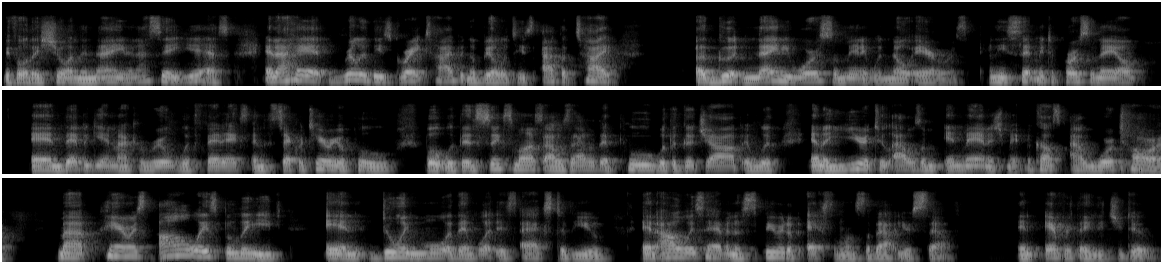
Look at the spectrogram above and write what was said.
before they showed the name. And I said, Yes. And I had really these great typing abilities. I could type a good 90 words a minute with no errors. And he sent me to personnel and that began my career with FedEx and the secretarial pool. But within six months, I was out of that pool with a good job. And with in a year or two, I was um, in management because I worked hard. My parents always believed in doing more than what is asked of you, and always having a spirit of excellence about yourself in everything that you do.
